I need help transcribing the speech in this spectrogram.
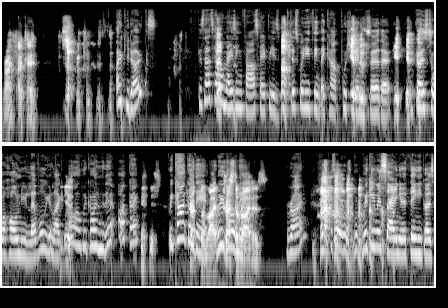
right? Okay. Okie dokes. Because that's how amazing Farscape is. Just when you think they can't push it any Yes. further, it goes to a whole new level. You're like, Yes. oh, we're going there. Okay, we can't go trust there. the we're trust the there. riders. Right? That's what R- Ricky was saying in a thing. He goes,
